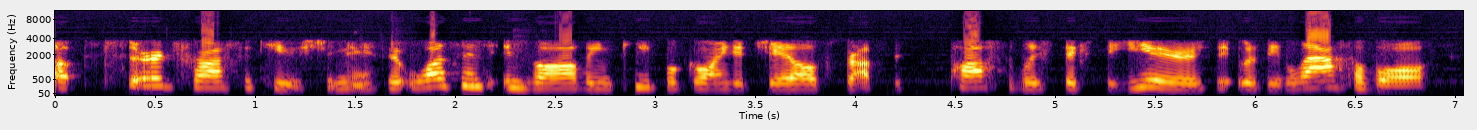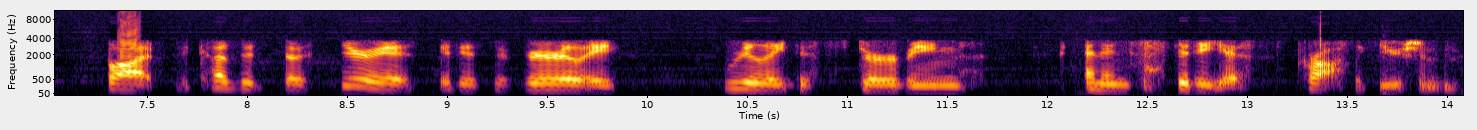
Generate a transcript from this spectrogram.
absurd prosecution. If it wasn't involving people going to jail for possibly 60 years, it would be laughable. But because it's so serious, it is a really, really disturbing and insidious prosecution.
